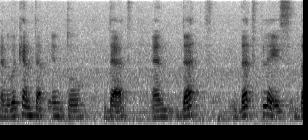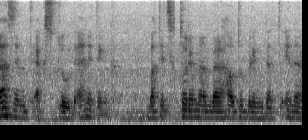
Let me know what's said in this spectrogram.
and we can tap into that and that that place doesn't exclude anything but it's to remember how to bring that inner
